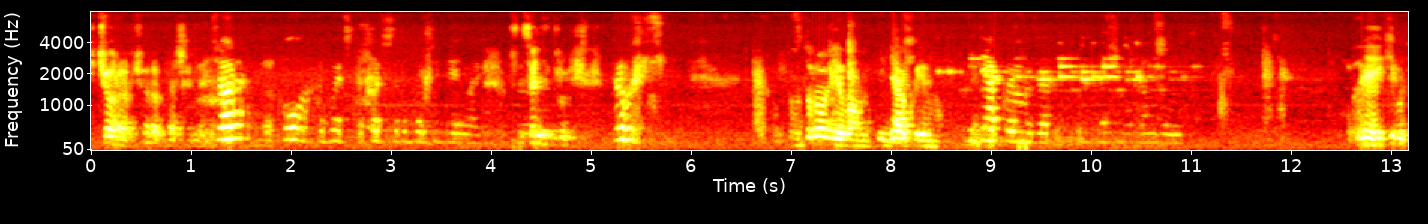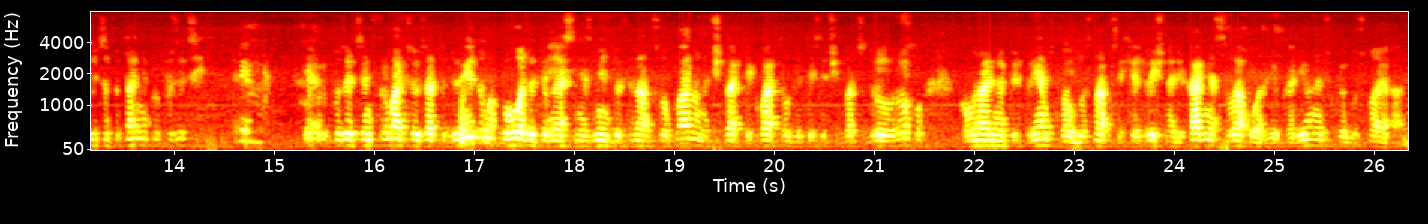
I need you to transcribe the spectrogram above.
Вчора, вчора перший день. Вчора? О, ви бачите, перший робочий день має. Сьогодні другий. Другий. Здоров'я вам і дякуємо. І дякуємо за те, що ви там були. Колеги, які будуть запитання, пропозиції? Пропозиція інформацію взяти до відома, погодити внесення змін до фінансового плану на четвертий квартал 2022 року комунального підприємства обласна психіатрична лікарня села Орлівка Рівненської обласної ради.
